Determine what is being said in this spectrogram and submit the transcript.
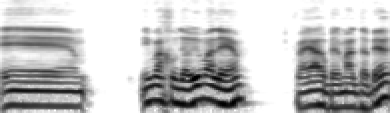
אה, אם אנחנו מדברים עליהם, והיה הרבה מה לדבר,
